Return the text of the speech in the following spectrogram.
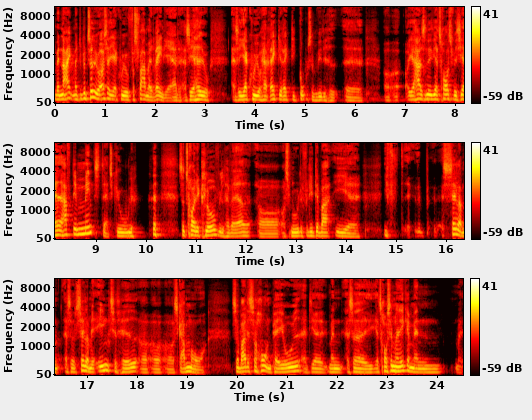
men nej, men det betød jo også, at jeg kunne jo forsvare med et rent hjerte. Altså jeg havde jo, altså jeg kunne jo have rigtig, rigtig god samvittighed. Øh, og, og, og jeg har sådan lidt, jeg tror også, hvis jeg havde haft det mindste at skjule, så tror jeg, det kloge ville have været at, at smutte, fordi det var i, øh, i selvom, altså, selvom jeg ingenting havde at, at, at skamme over, så var det så hård en periode, at jeg, man, altså, jeg tror simpelthen ikke, at man, man,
